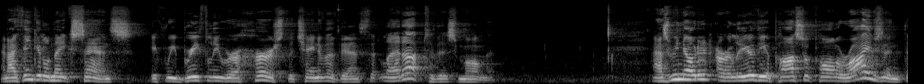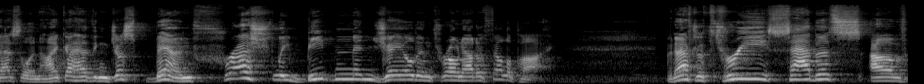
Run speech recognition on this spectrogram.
And I think it'll make sense if we briefly rehearse the chain of events that led up to this moment. As we noted earlier, the Apostle Paul arrives in Thessalonica having just been freshly beaten and jailed and thrown out of Philippi. But after three Sabbaths of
